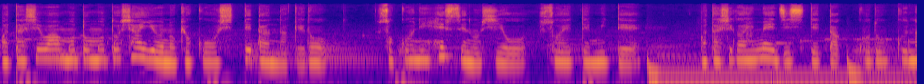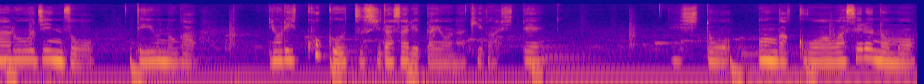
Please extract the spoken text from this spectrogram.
私はもともとシャイユーの曲を知ってたんだけど、そこにヘッセの詩を添えてみて、私がイメージしてた孤独な老人像っていうのがより濃く映し出されたような気がして詩と音楽を合わせるのも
